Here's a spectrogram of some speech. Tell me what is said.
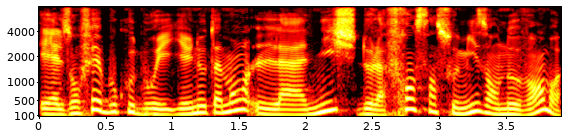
et elles ont fait beaucoup de bruit. Il y a eu notamment la niche de la France Insoumise en novembre.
